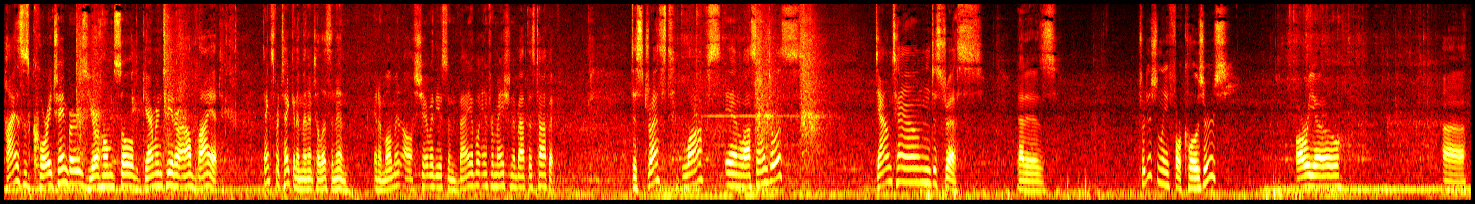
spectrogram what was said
Hi, this is Corey Chambers. Your home sold guaranteed or I'll buy it. Thanks for taking a minute to listen in. In a moment, I'll share with you some valuable information about this topic. Distressed lofts in Los Angeles, downtown distress. That is traditionally foreclosures, REO, uh,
